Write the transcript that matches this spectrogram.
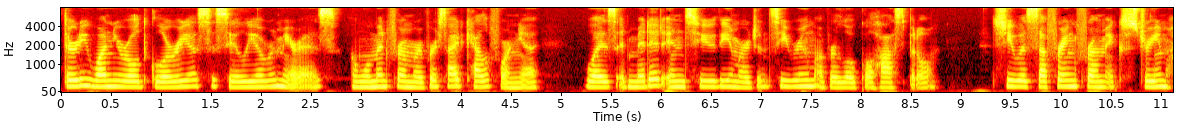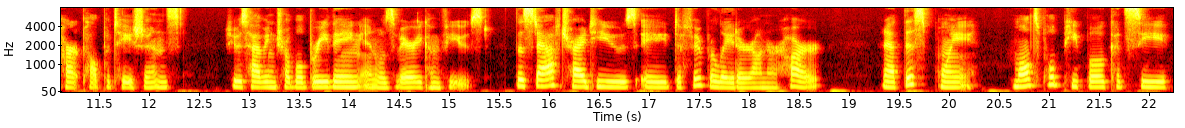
31 year old Gloria Cecilia Ramirez, a woman from Riverside, California, was admitted into the emergency room of her local hospital. She was suffering from extreme heart palpitations. She was having trouble breathing and was very confused. The staff tried to use a defibrillator on her heart, and at this point, multiple people could see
